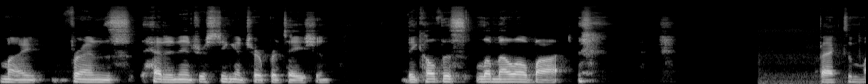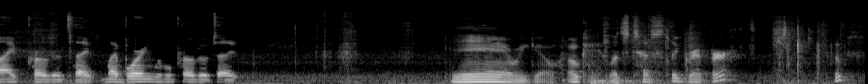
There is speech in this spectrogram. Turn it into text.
My friends had an interesting interpretation. They called this Lamello Bot. Back to my prototype, my boring little prototype. There we go. Okay, let's test the gripper. Oops.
